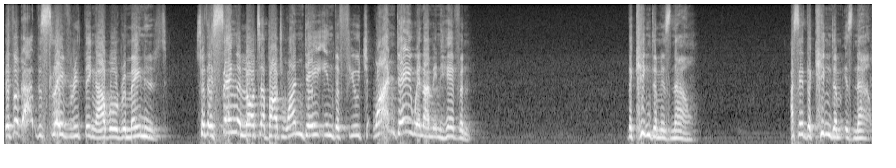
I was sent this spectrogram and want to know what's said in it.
They thought, ah, the slavery thing, I will remain in it. So they sang a lot about one day in the future, one day when I'm in heaven. The kingdom is now. I said, the kingdom is now.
